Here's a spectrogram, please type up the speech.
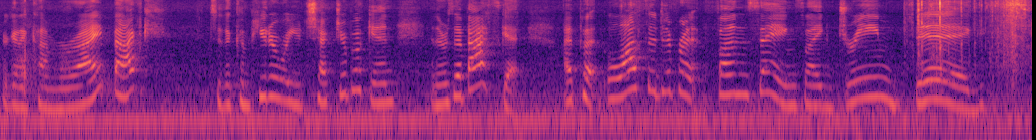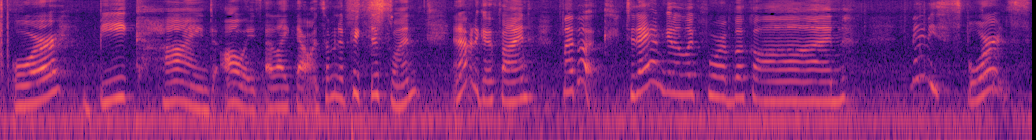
You're going to come right back to the computer where you checked your book in, and there's a basket. I put lots of different fun sayings like dream big or be kind. Always, I like that one. So I'm going to pick this one, and I'm going to go find my book. Today I'm going to look for a book on maybe sports.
